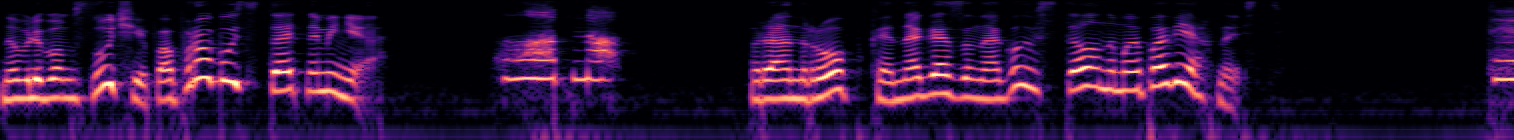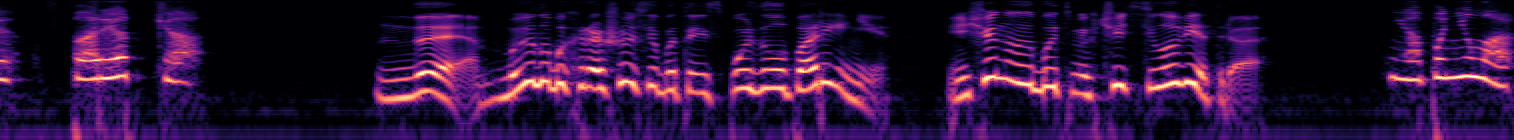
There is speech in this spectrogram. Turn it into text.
Но в любом случае, попробуй встать на меня. Ладно. Фран робко, нога за ногой, встала на мою поверхность. Ты в порядке? Да, было бы хорошо, если бы ты использовал парение. Еще надо будет смягчить силу ветра. Я поняла.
